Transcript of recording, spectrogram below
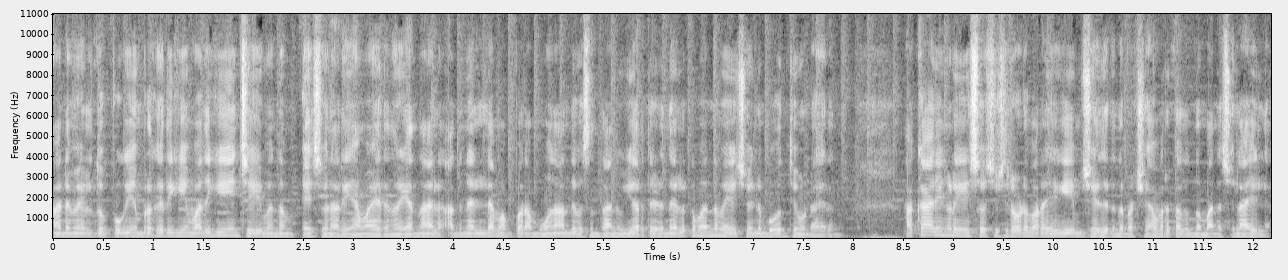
അവന്റെ മേൽ തുപ്പുകയും പ്രഹരിക്കുകയും വധിക്കുകയും ചെയ്യുമെന്നും യേശുവിന് അറിയാമായിരുന്നു. എന്നാൽ അതിനെല്ലാം അപ്പുറം മൂന്നാം ദിവസം താൻ ഉയർത്തെഴുന്നേൽക്കുമെന്നും യേശുവിന് ബോധ്യമുണ്ടായിരുന്നു. അക്കാര്യങ്ങൾ യേശു ശിഷ്യരോട് പറയുകയും ചെയ്തിരുന്നു പക്ഷേ അവർക്കതൊന്നും മനസ്സിലായില്ല.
